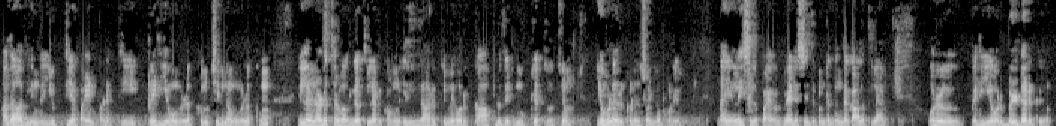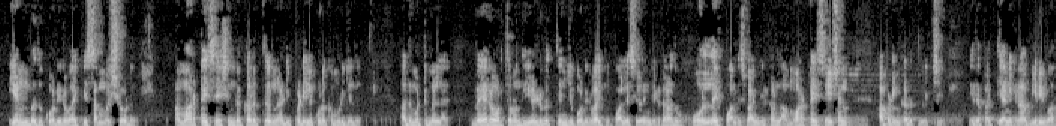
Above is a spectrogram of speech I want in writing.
அதாவது இந்த யுக்தியை பயன்படுத்தி பெரியவங்களுக்கும் சின்னவங்களுக்கும் இல்லை நடுத்தர வர்க்கத்தில் இருக்கவங்க எல்லாருக்குமே ஒரு காப்புறுதியின் முக்கியத்துவத்தையும் எவ்வளோ இருக்குன்னு சொல்ல முடியும். நான் எல்ஐசியில் ப வேலை செய்து கொண்டிருந்த இந்த காலத்தில் ஒரு பெரிய ஒரு பில்டருக்கு எண்பது கோடி ரூபாய்க்கு சம் அஷ்யூர்டு அமார்டைசேஷன் கருத்தின் அடிப்படையில் கொடுக்க முடிஞ்சது. அது மட்டும் இல்லை வேற ஒருத்தர் வந்து எழுபத்தஞ்சு கோடி ரூபாய்க்கு பாலிசி வாங்கியிருக்கார். அதுவும் ஹோல் லைஃப் பாலிசி வாங்கியிருக்கார். அந்த அமார்டைசேஷன் அப்படின்னு கருத்து வச்சு. இதை பற்றி அன்றைக்கி நான் விரிவாக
